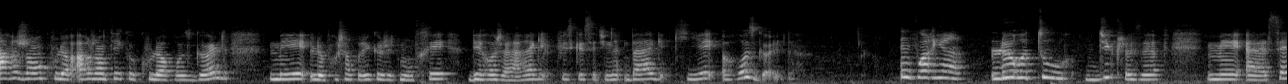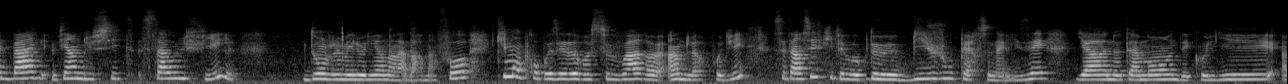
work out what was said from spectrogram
argent, couleur argentée que couleur rose gold. Mais le prochain produit que je vais te montrer déroge à la règle puisque c'est une bague qui est rose gold. On voit rien, le retour du close-up, mais euh, cette bague vient du site Soulfeel dont je mets le lien dans la barre d'infos, qui m'ont proposé de recevoir euh, un de leurs produits. C'est un site qui fait beaucoup de bijoux personnalisés. Il y a notamment des colliers euh,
